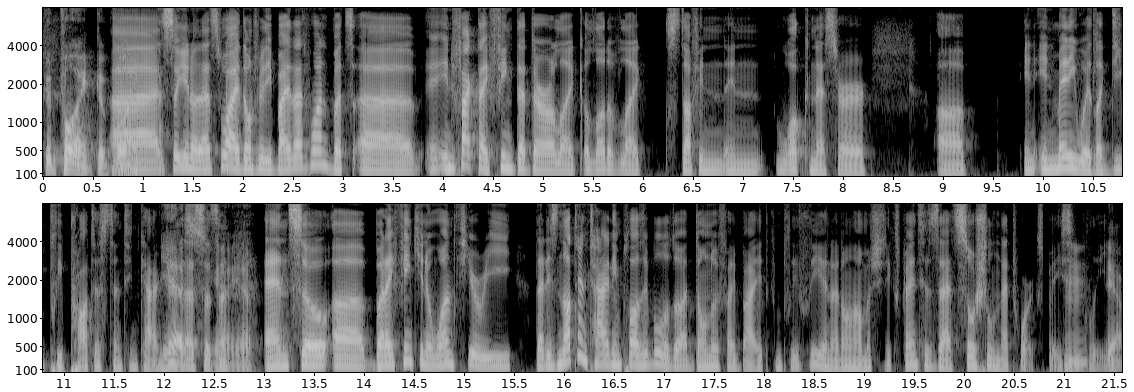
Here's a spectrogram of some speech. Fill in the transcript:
good point good point uh, so you know that's why I don't really buy that one. But uh, in fact, I think that there are like a lot of like stuff in in wokeness or uh, in in many ways like deeply Protestant in character. Yes, that's what's yeah, uh, yeah. And so, uh, but I think you know one theory that is not entirely implausible, although I don't know if I buy it completely, and I don't know how much it explains, is that social networks basically yeah.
